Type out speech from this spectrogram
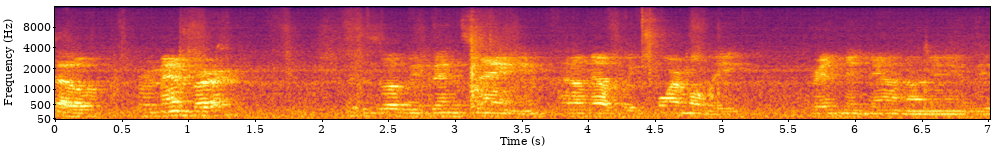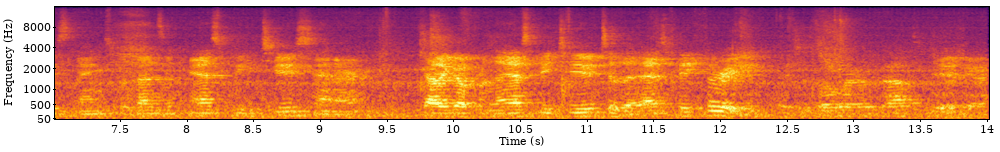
So remember, this is what we've been saying. I don't know if we've formally written it down on any of these things, but that's an sp2 center. Got to go from the sp2 to the sp3, which is what we're about to do here.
